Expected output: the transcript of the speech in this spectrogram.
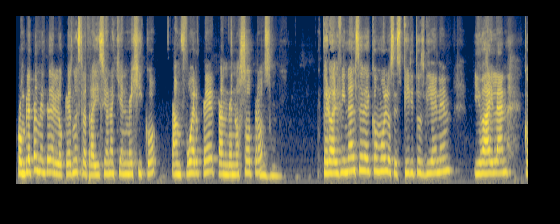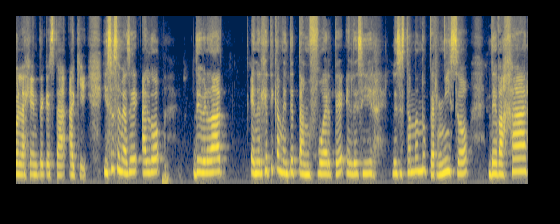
completamente de lo que es nuestra tradición aquí en México, tan fuerte, tan de nosotros, pero al final se ve cómo los espíritus vienen y bailan con la gente que está aquí. Y eso se me hace algo de verdad energéticamente tan fuerte el decir, les están dando permiso de bajar,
